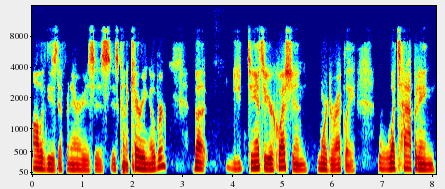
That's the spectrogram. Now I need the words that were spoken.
all of these different areas is is kind of carrying over. But to answer your question more directly, what's happening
